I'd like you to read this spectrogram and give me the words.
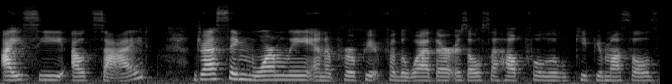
icy outside. Dressing warmly and appropriate for the weather is also helpful. It will keep your muscles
